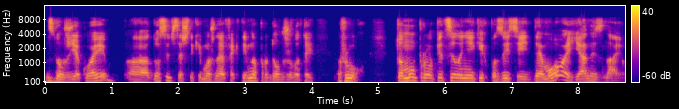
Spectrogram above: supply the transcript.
вздовж якої е, досить все ж таки можна ефективно продовжувати рух. Тому про підсилення яких позицій йде мова, я не знаю.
